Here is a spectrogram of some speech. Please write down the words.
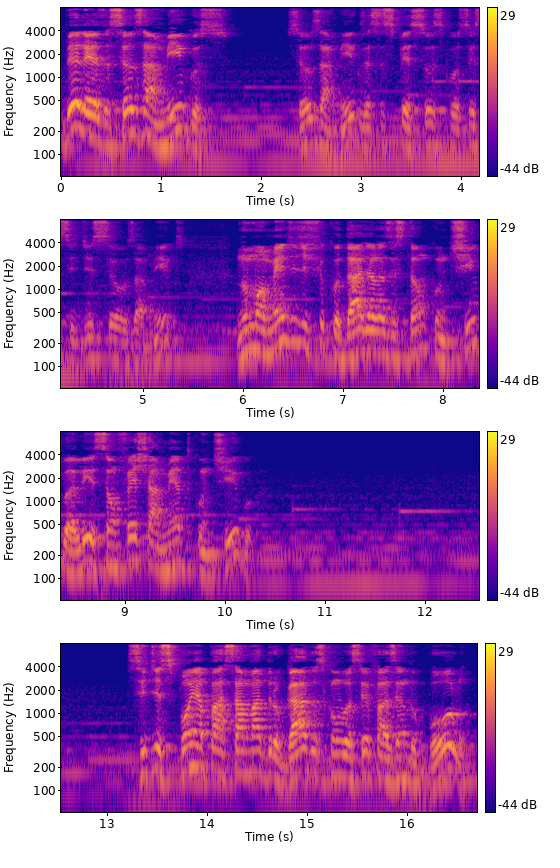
Beleza, seus amigos seus amigos, essas pessoas que você se diz seus amigos, no momento de dificuldade elas estão contigo ali, são fechamento contigo? Se dispõe a passar madrugadas com você fazendo bolo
